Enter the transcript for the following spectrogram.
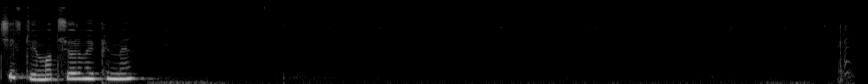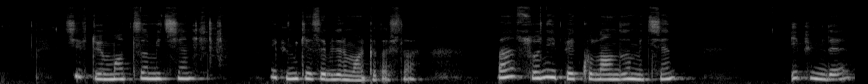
çift düğüm atıyorum ipimi. Çift düğüm attığım için ipimi kesebilirim arkadaşlar. Ben suni ipek kullandığım için ipimde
